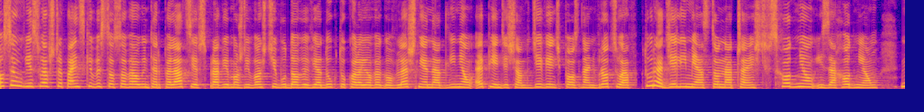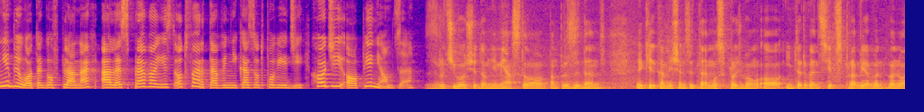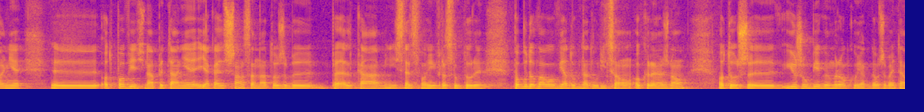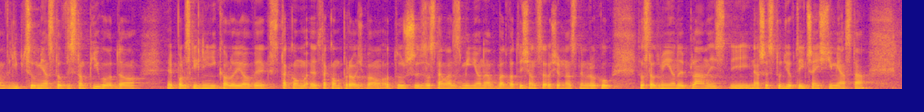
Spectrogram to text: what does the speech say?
Poseł Wiesław Szczepański wystosował interpelację w sprawie możliwości budowy wiaduktu kolejowego w Lesznie nad linią E59 Poznań-Wrocław, która dzieli miasto na część wschodnią i zachodnią. Nie było tego w planach, ale sprawa jest otwarta, wynika z odpowiedzi. Chodzi o pieniądze. Zwróciło się do mnie miasto, pan prezydent, y, kilka miesięcy temu z prośbą o interwencję w sprawie, ewentualnie y, odpowiedź na pytanie, jaka jest szansa na to, żeby PLK, Ministerstwo Infrastruktury, pobudowało wiadukt nad ulicą Okrężną. Otóż y, już w ubiegłym roku, jak dobrze pamiętam, w lipcu miasto wystąpiło do y, polskich linii kolejowych z taką, z taką prośbą. Otóż została zmieniona w 2018 roku, został zmieniony plan i, nasze studio w tej części miasta,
